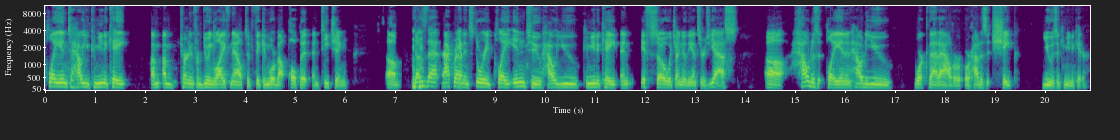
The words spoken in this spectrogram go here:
play into how you communicate? I'm, I'm turning from doing life now to thinking more about pulpit and teaching. Um, mm-hmm. Does that background yep. and story play into how you communicate? And if so, which I know the answer is yes, uh, how does it play in and how do you work that out or, or how does it shape you as a communicator?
